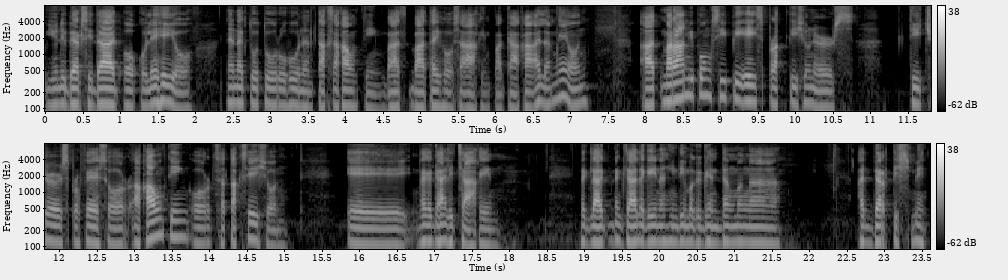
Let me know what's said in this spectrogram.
universidad o kolehiyo na nagtuturo ho ng tax accounting bat- batay ho sa aking pagkakaalam ngayon. At marami pong CPAs practitioners teachers, professor, accounting, or sa taxation, eh, nagagalit sa akin. Naglag, naglalagay ng hindi magagandang mga advertisement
